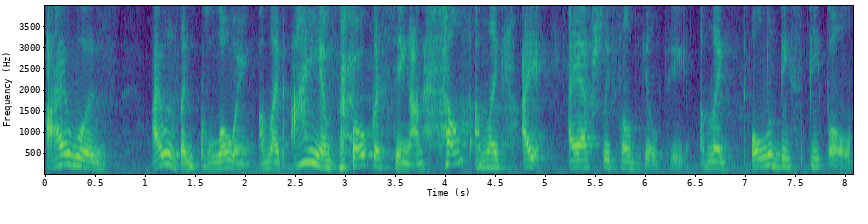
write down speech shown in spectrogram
I was I was like glowing. I'm like, I am focusing on health. I'm like, I I actually felt guilty. I'm like, all of these people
